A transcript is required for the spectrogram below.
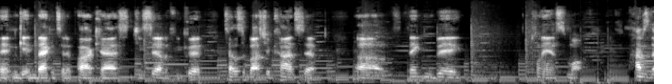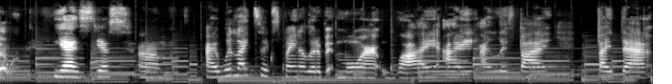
and getting back into the podcast Giselle if you could tell us about your concept of thinking big playing small how does that work Yes, yes. Um, I would like to explain a little bit more why I I live by by that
